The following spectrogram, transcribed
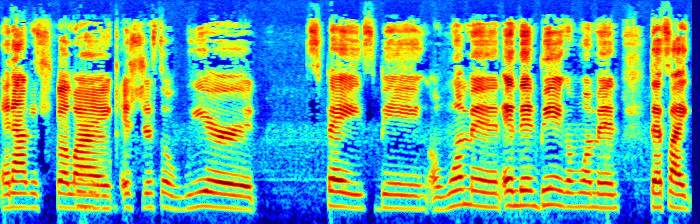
And i just feel mm-hmm. like it's just a weird space being a woman and then being a woman that's like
